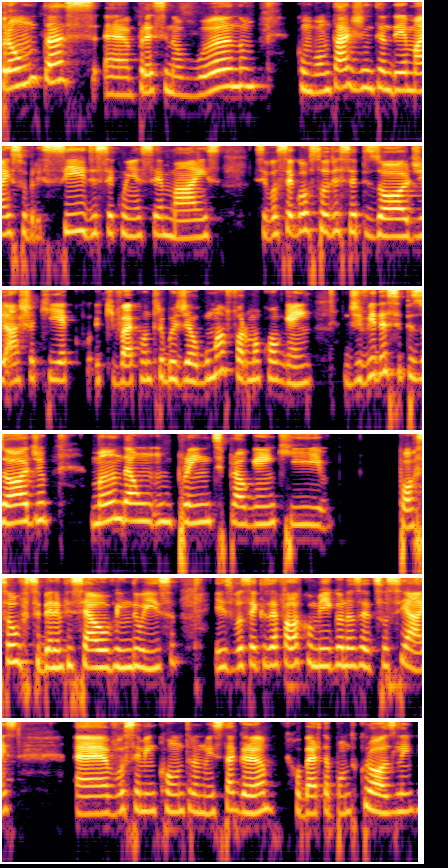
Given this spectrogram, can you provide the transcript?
prontas é, para esse novo ano, com vontade de entender mais sobre si, de se conhecer mais. Se você gostou desse episódio, acha que, é, que vai contribuir de alguma forma com alguém, divida esse episódio, manda um, um print para alguém que possa se beneficiar ouvindo isso. E se você quiser falar comigo nas redes sociais, é, você me encontra no Instagram, roberta.crosley,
